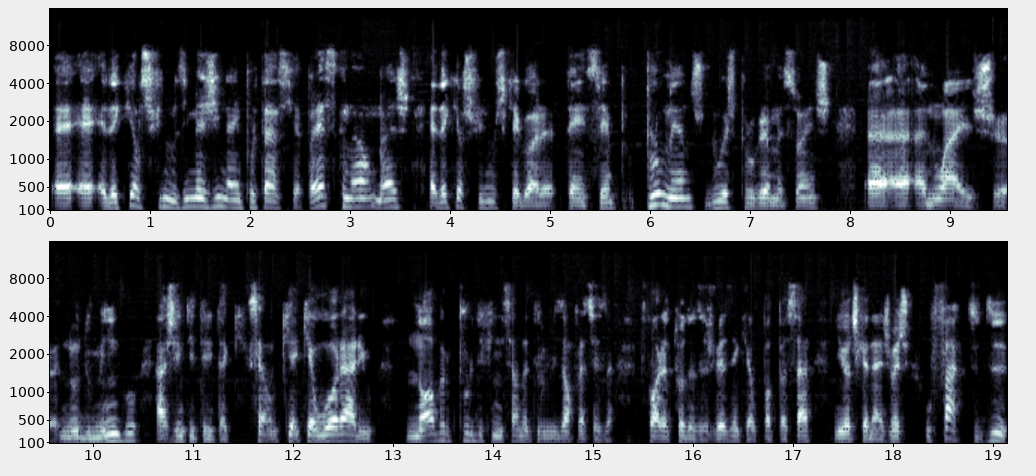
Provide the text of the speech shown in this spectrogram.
É, é, é daqueles filmes, imagina a importância, parece que não, mas é daqueles filmes que agora têm sempre pelo menos duas programações uh, anuais uh, no domingo às 20h30, que, são, que, que é o horário nobre por definição na televisão francesa, fora todas as vezes em que ele pode passar em outros canais. Mas o facto de,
